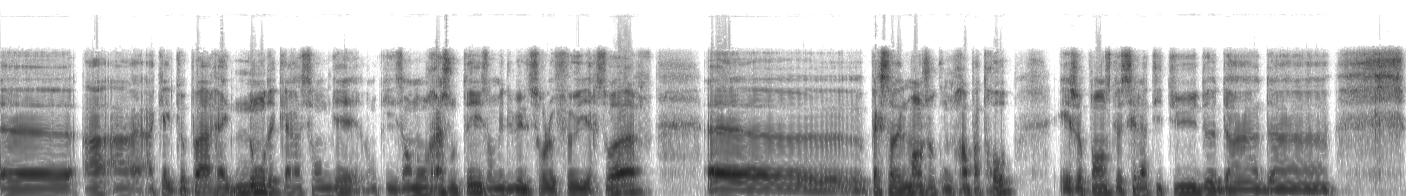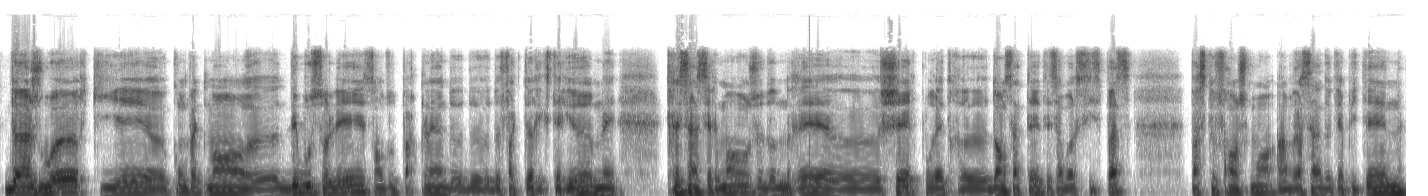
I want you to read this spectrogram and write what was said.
euh, à, quelque part à une non-déclaration de guerre. Donc ils en ont rajouté, ils ont mis de l'huile sur le feu hier soir. Euh, personnellement, je comprends pas trop. Et je pense que c'est l'attitude d'un d'un joueur qui est euh, complètement euh, déboussolé, sans doute par plein de, de, de, facteurs extérieurs. Mais très sincèrement, je donnerais euh, cher pour être dans sa tête et savoir ce qui se passe. Parce que franchement, un brassard de capitaine,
